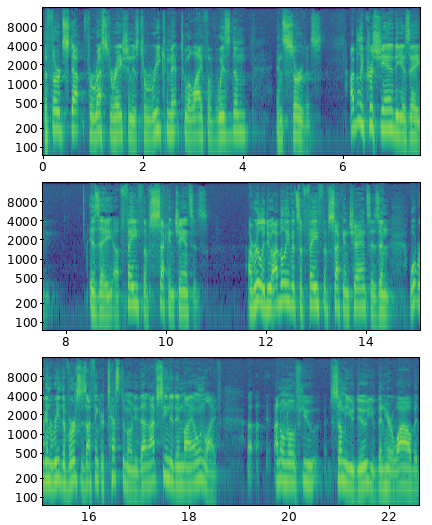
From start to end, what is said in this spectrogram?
The third step for restoration is to recommit to a life of wisdom and service. I believe Christianity is a, is a, a faith of second chances. I really do. I believe it's a faith of second chances. And what we're going to read the verses, I think, are testimony that, and I've seen it in my own life. Uh, I don't know if you, some of you do, you've been here a while, but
